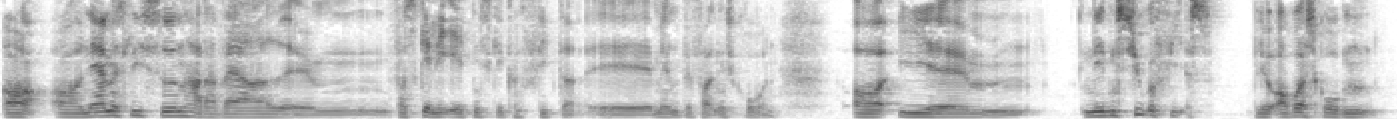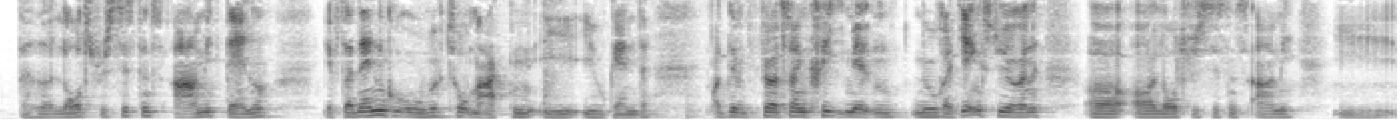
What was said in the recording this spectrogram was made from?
og, og nærmest lige siden har der været øh, forskellige etniske konflikter øh, mellem befolkningsgrupperne. Og i øh, 1987 blev oprørsgruppen, der hedder Lord's Resistance Army, dannet, efter den anden gruppe tog magten i, i Uganda. Og det førte så en krig mellem nu regeringsstyrkerne og, og Lord's Resistance Army i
